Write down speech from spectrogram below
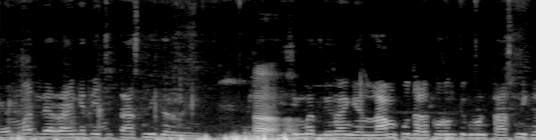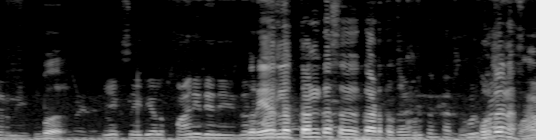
या मधल्या रांगेत याची टाचणी करणे हा, ही जी. मधली रांग आहे लांब कुदाळ करून तिकडून टाचणी करणे. बर. एक साईड याला पाणी देणे. जर बरं याला तण कसं काढता तुम्ही? खुरपण काढतो. खुरपं ना? हा,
